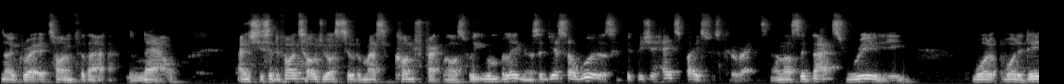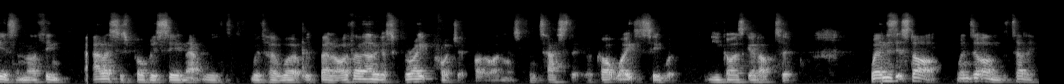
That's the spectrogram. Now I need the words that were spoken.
no greater time for that than now." And she said, if I told you I sealed a massive contract last week, you wouldn't believe me. I said, yes, I would. I said, because your headspace was correct. And I said, that's really what, what it is. And I think Alice is probably seeing that with, with her work with Bella. I think, I think it's a great project, by the way. I think it's fantastic. I can't wait to see what you guys get up to. When does it start? When's it on the telly?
